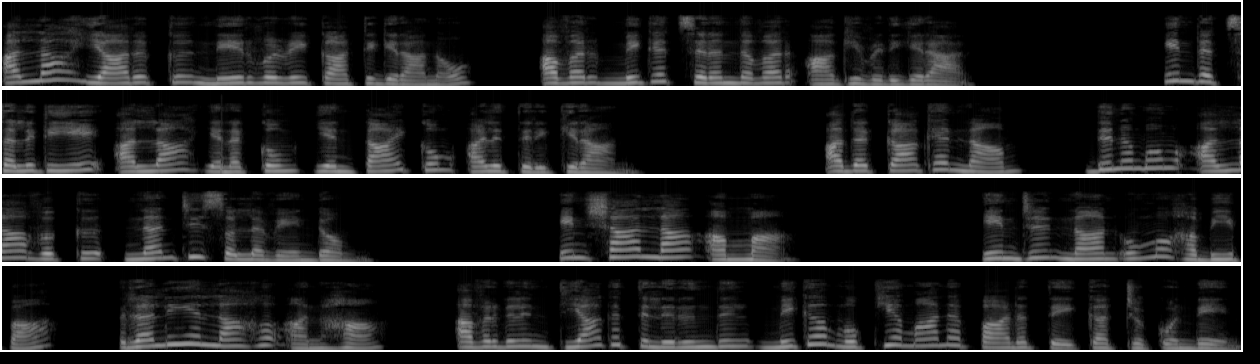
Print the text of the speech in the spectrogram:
அல்லாஹ் யாருக்கு நேர்வழி காட்டுகிறானோ அவர் மிகச் சிறந்தவர் ஆகிவிடுகிறார். இந்தச் சலுகையே அல்லாஹ் எனக்கும் என் தாய்க்கும் அளித்திருக்கிறான். அதற்காக நாம் தினமும் அல்லாவுக்கு நன்றி சொல்ல வேண்டும். இன்ஷா அல்லாஹ் அம்மா. இன்று நான் உம்மு ஹபீபா ரலியல்லாஹு அன்ஹா அவர்களின் தியாகத்திலிருந்து மிக முக்கியமான பாடத்தை கற்றுக்கொண்டேன்.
